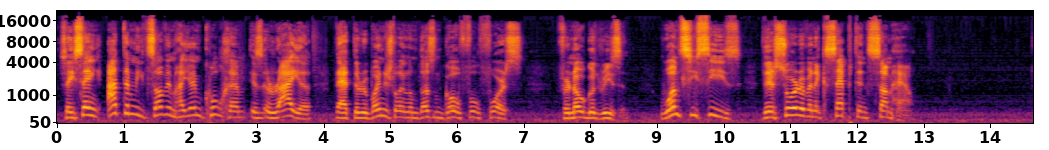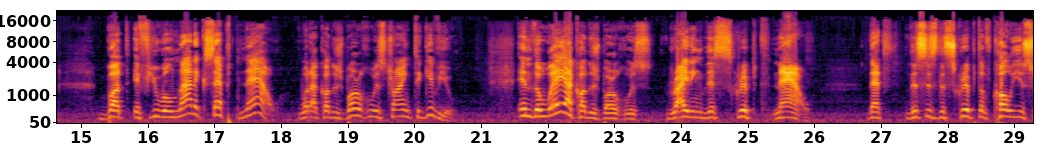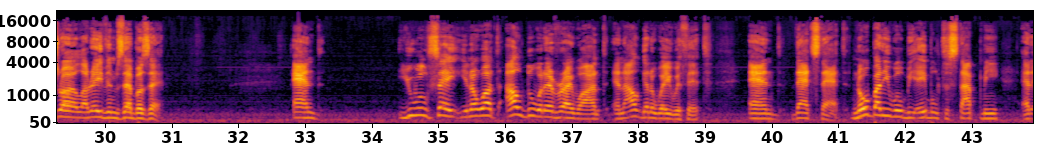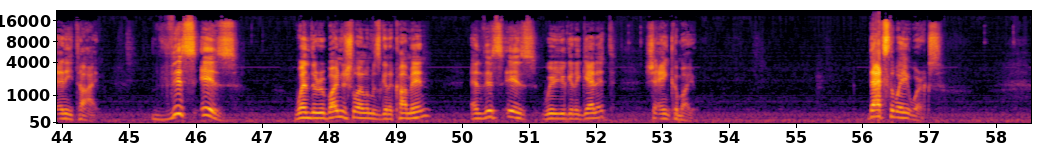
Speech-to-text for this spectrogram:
So he's saying, Atem nitzavim hayom kulchem is a raya that the Ribono Shel Olam doesn't go full force for no good reason. Once he sees there's sort of an acceptance somehow but if you will not accept now what HaKadosh Baruch Hu is trying to give you, in the way HaKadosh Baruch Hu is writing this script now, that this is the script of Kol Yisrael Arevim Zebazeh. And you will say, you know what, I'll do whatever I want and I'll get away with it. And that's that. Nobody will be able to stop me at any time. This is when the Ribono Shel Olam is going to come in, and this is where you're going to get it. She'en kamayu. That's the way it works.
